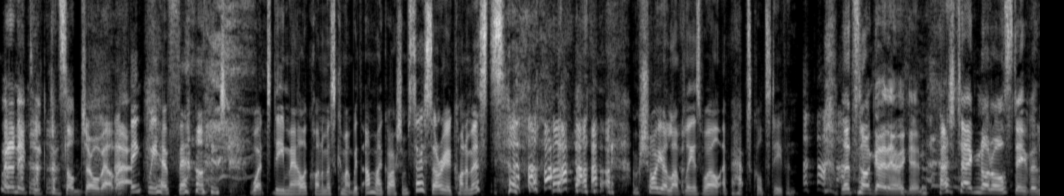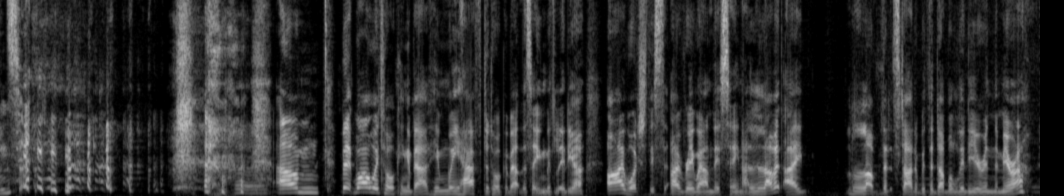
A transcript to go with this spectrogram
We don't need to consult Joe about that. I think we have found what the male economists come up with. Oh my gosh, I'm so sorry, economists. I'm sure you're lovely as well, and perhaps called Stephen. Let's not go there again. Hashtag not all Stevens. um, but while we're talking about him, we have to talk about the scene with Lydia. I watched this, I rewound this scene. I love it. I love that it started with a double Lydia in the mirror.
